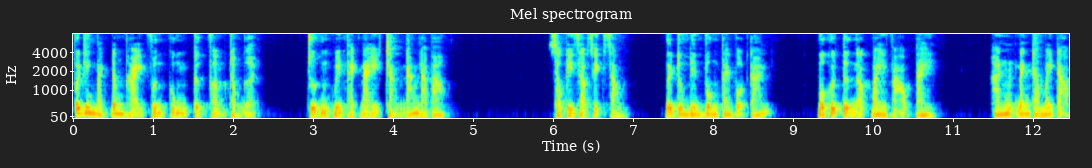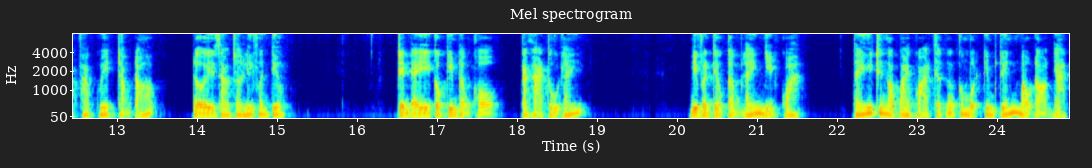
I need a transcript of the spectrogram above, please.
Với linh mạch Đông Hải vương cùng cực phẩm trong người, chút nguyên thạch này chẳng đáng là bao. Sau khi giao dịch xong, người trung niên vung tay một cái, một khối tử ngọc bay vào tay. Hắn đánh ra mấy đạo pháp quyết trong đó, rồi giao cho Lý Vân Tiêu. Trên đây có kim đồng hồ, các hạ thủ lấy. Lý Vân Tiêu cầm lấy nhìn qua, thấy trên ngọc bay quả thực có một kim tuyến màu đỏ nhạt,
